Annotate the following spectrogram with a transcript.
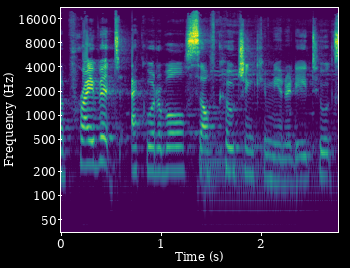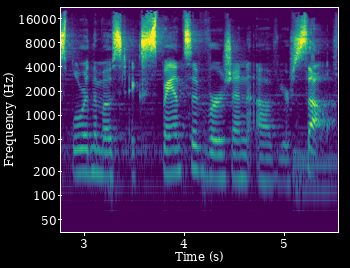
a private, equitable self coaching community to explore the most expansive version of yourself.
